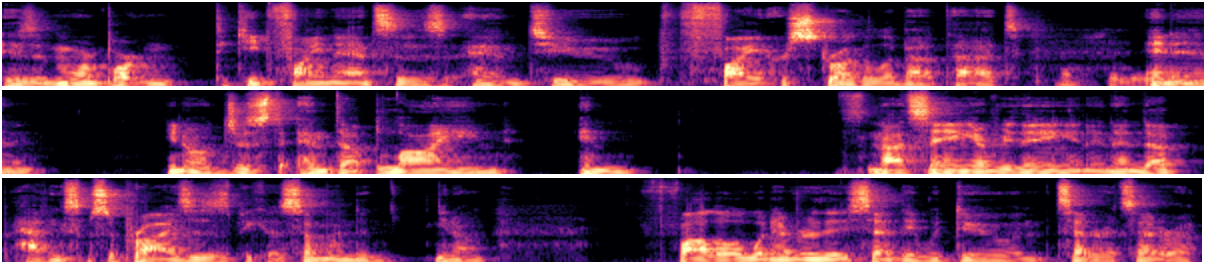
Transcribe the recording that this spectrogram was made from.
is it more important to keep finances and to fight or struggle about that? Absolutely. and then you know just end up lying and not saying everything and then end up having some surprises because someone didn't you know follow whatever they said they would do and et cetera et cetera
